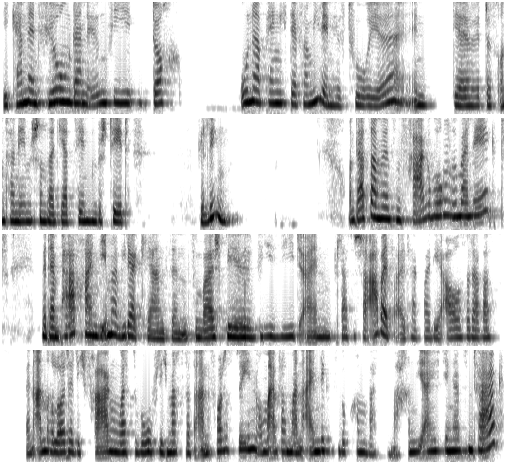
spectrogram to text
Wie kann denn Führung dann irgendwie doch unabhängig der Familienhistorie, in der das Unternehmen schon seit Jahrzehnten besteht, gelingen? Und dazu haben wir uns einen Fragebogen überlegt mit ein paar Fragen, die immer wiederkehrend sind. Zum Beispiel, wie sieht ein klassischer Arbeitsalltag bei dir aus oder was, wenn andere Leute dich fragen, was du beruflich machst, was antwortest du ihnen, um einfach mal einen Einblick zu bekommen, was machen die eigentlich den ganzen Tag?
